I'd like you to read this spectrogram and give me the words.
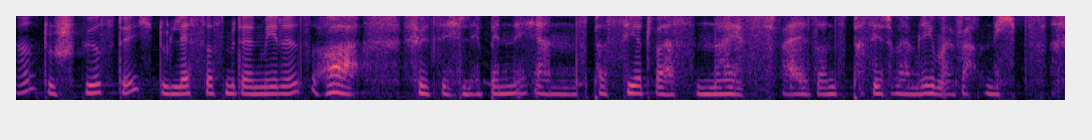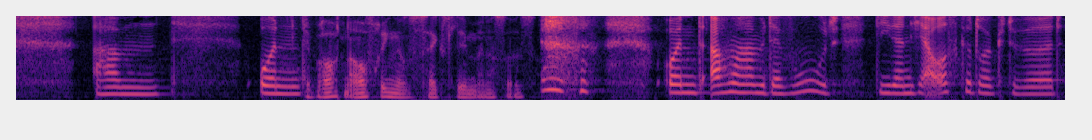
Ja, du spürst dich, du lässt das mit deinen Mädels, oh, fühlt sich lebendig an, es passiert was, nice, weil sonst passiert in meinem Leben einfach nichts. Ähm, und Ihr braucht ein aufregenderes Sexleben, wenn das so ist. und auch mal mit der Wut, die da nicht ausgedrückt wird,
